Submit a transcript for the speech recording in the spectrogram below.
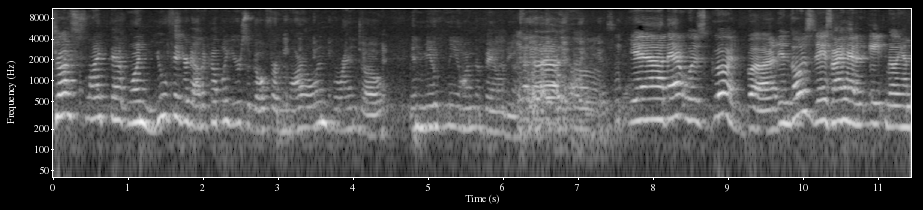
just like that one you figured out a couple years ago for Marlon Brando in Mutiny on the Bounty. Yeah, that was good, but in those days I had an $8 million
